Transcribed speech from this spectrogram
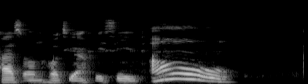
pass on what you have received. Oh,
